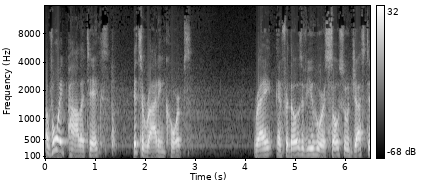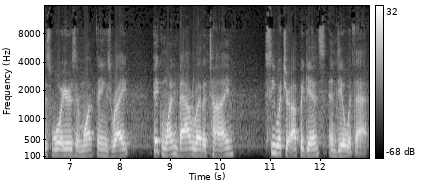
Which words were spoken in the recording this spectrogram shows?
Avoid politics. It's a rotting corpse. Right? And for those of you who are social justice warriors and want things right, pick one battle at a time, see what you're up against, and deal with that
